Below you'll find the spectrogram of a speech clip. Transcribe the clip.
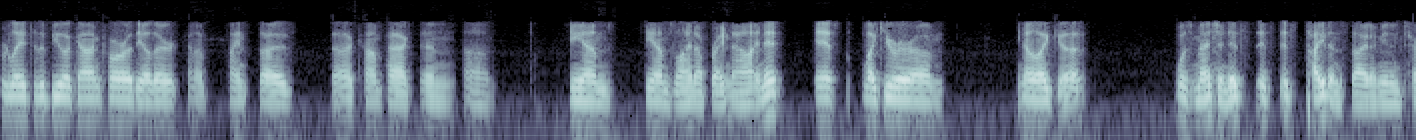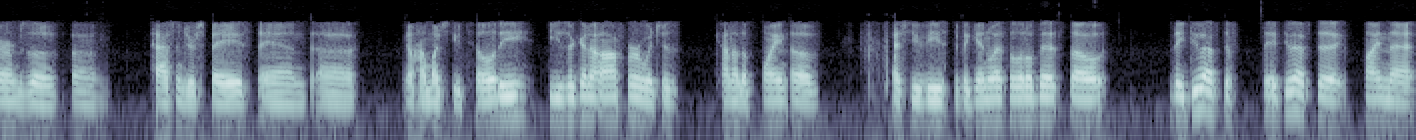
related to the Buick Encore, the other kind of pint-sized uh, compact and um, GM's GM's lineup right now, and it it's like you were, um, you know, like uh, was mentioned, it's it's it's tight inside. I mean, in terms of um, passenger space and uh, you know how much utility these are going to offer, which is kind of the point of SUVs to begin with a little bit. So they do have to they do have to find that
